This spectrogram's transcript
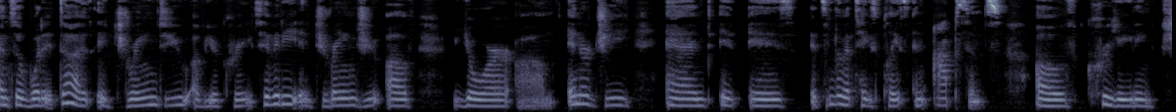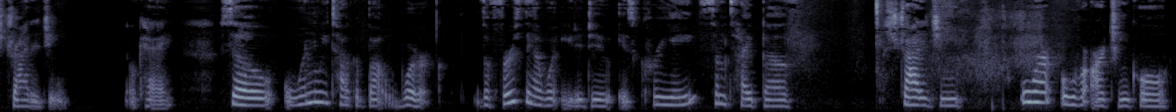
And so, what it does, it drains you of your creativity, it drains you of your um, energy, and it is it's something that takes place in absence of creating strategy. Okay, so when we talk about work, the first thing I want you to do is create some type of strategy or overarching goal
